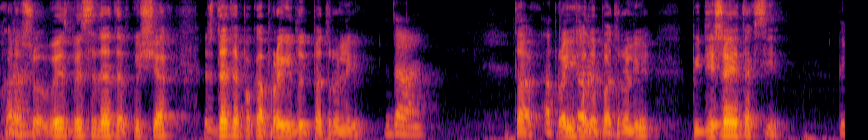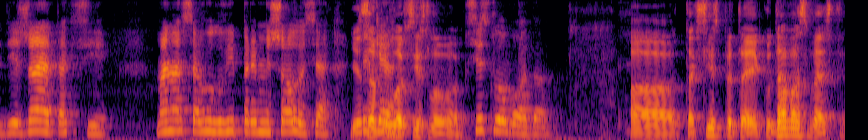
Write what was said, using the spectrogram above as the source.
Хорошо, ви, ви сидите в кущах, ждете, поки проїдуть патрулі. Да. Так, А проїхали потім- патрулі, під'їжджає таксі. Під'їжджає таксі. У мене все в голові перемішалося. Я Тільки забула всі слова. Всі слова, да. А таксіст питає, куди вас везти?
